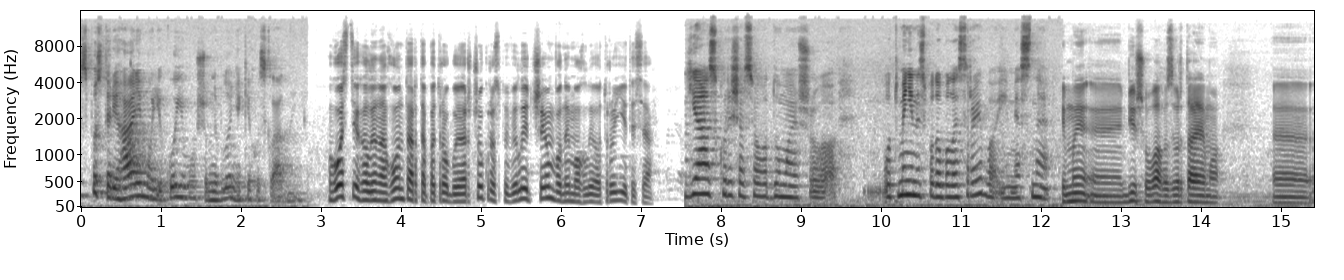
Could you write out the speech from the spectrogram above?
Спостерігаємо, лікуємо, щоб не було ніяких ускладнень. Гості Галина Гонтар та Петро Боярчук розповіли, чим вони могли отруїтися. Я скоріше всього думаю, що от мені не сподобалась риба і м'ясне. І Ми е, більшу увагу звертаємо е,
